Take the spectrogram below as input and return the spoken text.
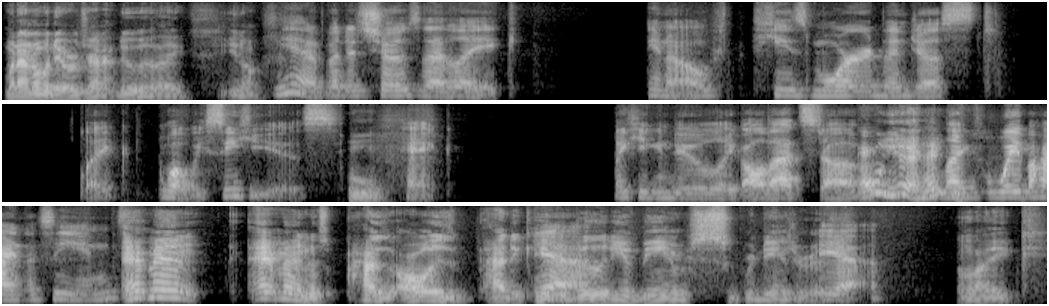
But I know what they were trying to do. Like, you know, yeah. But it shows that like, you know, he's more than just like what we see he is, who? Hank. Like he can do like all that stuff. Oh yeah, Hank. like way behind the scenes. Ant Man. Ant Man has always had the Yeah. capability of being super dangerous. Yeah. Like,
